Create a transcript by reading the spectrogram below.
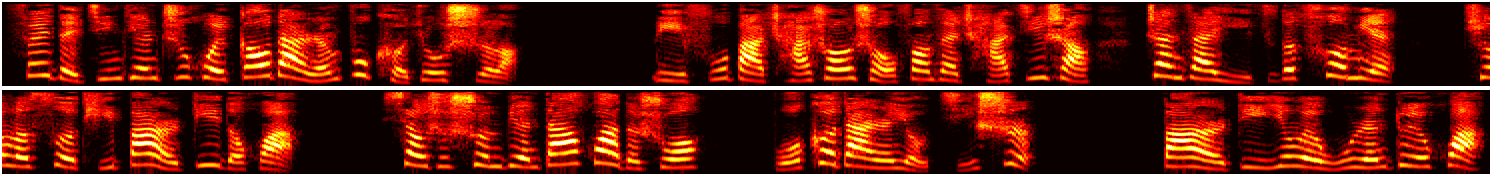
非得今天知会高大人不可就是了。李福把茶双手放在茶几上，站在椅子的侧面，听了瑟提巴尔蒂的话，像是顺便搭话的说：“伯克大人有急事。”巴尔蒂因为无人对话，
